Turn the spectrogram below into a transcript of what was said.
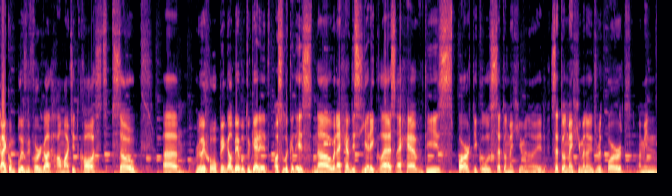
I completely forgot how much it costs. So um, really hoping I'll be able to get it. Also, look at this. Now, when I have this Yeti class, I have these particles set on my humanoid, set on my humanoid root part, I mean,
